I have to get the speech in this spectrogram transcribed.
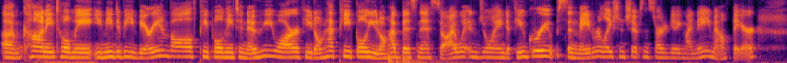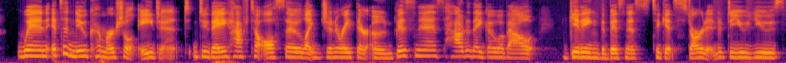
um, Connie told me you need to be very involved. People need to know who you are. If you don't have people, you don't have business. So I went and joined a few groups and made relationships and started getting my name out there. When it's a new commercial agent, do they have to also like generate their own business? How do they go about getting the business to get started? Do you use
